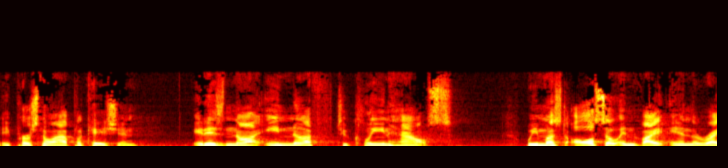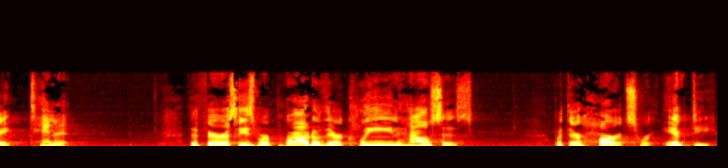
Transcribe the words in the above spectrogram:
a personal application. It is not enough to clean house. We must also invite in the right tenant the Pharisees were proud of their clean houses, but their hearts were empty.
